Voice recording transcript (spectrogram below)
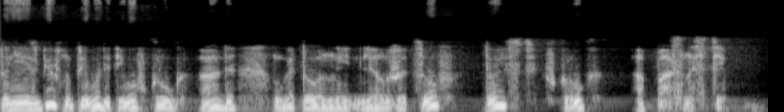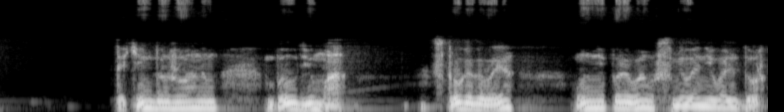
что неизбежно приводит его в круг ада, уготованный для лжецов, то есть в круг опасности. Таким Дон был Дюма. Строго говоря, он не порывал с Мелани Вальдор,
